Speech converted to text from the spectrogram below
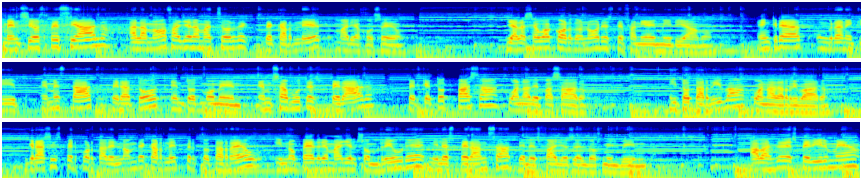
Menció especial a la meva fallera major de, de Carlet, Maria José, i a la seva cor d'honor, Estefania i Míriam. Hem creat un gran equip. Hem estat per a tot en tot moment. Hem sabut esperar perquè tot passa quan ha de passar i tot arriba quan ha d'arribar. Gràcies per portar el nom de Carlet per tot arreu i no perdre mai el somriure ni l'esperança de les falles del 2020. Abans de despedir-me,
